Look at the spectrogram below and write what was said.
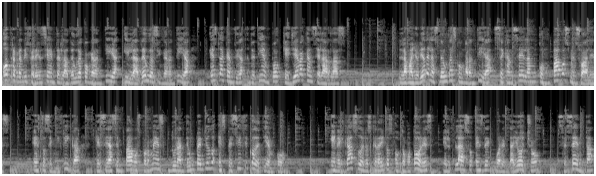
Otra gran diferencia entre la deuda con garantía y la deuda sin garantía es la cantidad de tiempo que lleva cancelarlas. La mayoría de las deudas con garantía se cancelan con pagos mensuales. Esto significa que se hacen pagos por mes durante un periodo específico de tiempo. En el caso de los créditos automotores, el plazo es de 48, 60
